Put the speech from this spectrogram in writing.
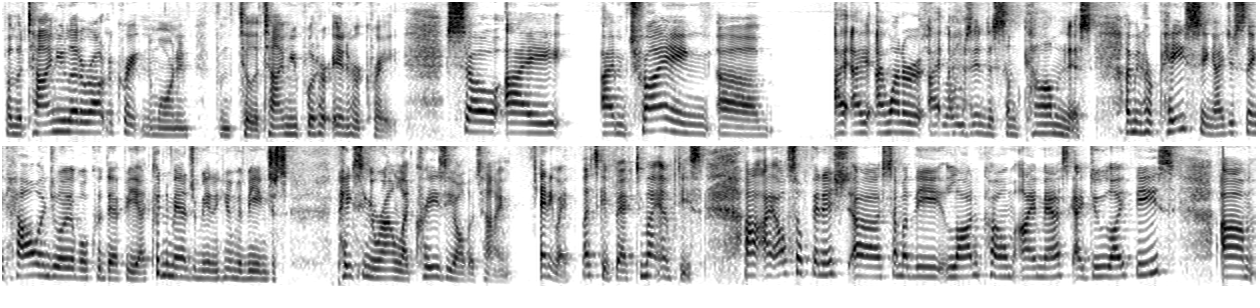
from the time you let her out in a crate in the morning from till the time you put her in her crate. So I, I'm trying, um, I, I, I, want her, I rose into some calmness. I mean, her pacing, I just think, how enjoyable could that be? I couldn't imagine being a human being just pacing around like crazy all the time. Anyway, let's get back to my empties. Uh, I also finished uh, some of the Lancome eye mask. I do like these. Um,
